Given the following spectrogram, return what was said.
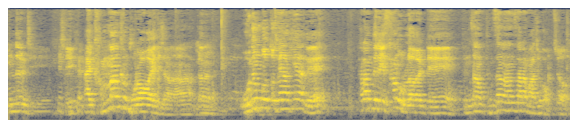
힘들지. 그치? 아니 간만큼 돌아와야 되잖아. 그러니까 오는 것도 생각해야 돼. 사람들이 산 올라갈 때 등산 등산하는 사람 아직 없죠.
